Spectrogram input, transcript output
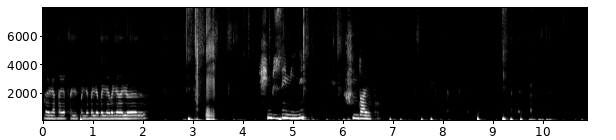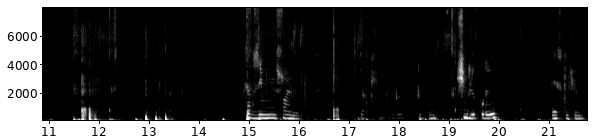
Böyle böyle böyle böyle böyle böyle böyle böyle. Şimdi zemini şundan yapalım. Hep zeminin sonra yapıyoruz. Bir dakika şimdi burayı. Şimdilik burayı es geçelim.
